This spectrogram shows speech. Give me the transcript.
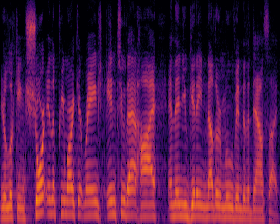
You're looking short in the pre-market range into that high, and then you get another move into the downside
